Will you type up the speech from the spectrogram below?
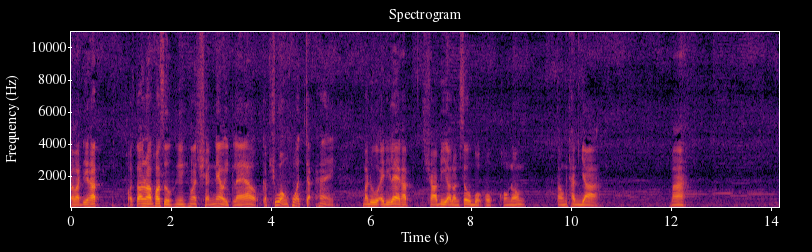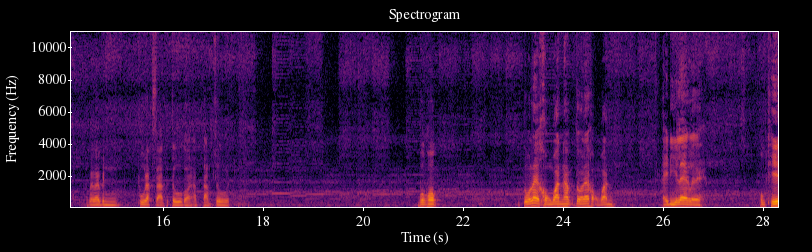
สวัสดีครับ ขอต้อนรับเข้าสู่หัวชแนลอีกแล้ว กับช่วงหัวจะให้มาดูไอดีแรกครับ ชาบี้อลอนโซบวก6ของน้องน้องธัญญา มา เอาไปไว้เป็นผู้รักษาประตูก่อนครับตามสูตร บวก6ตัวแรกของวันครับ ตัวแรกของวัน ไอดีแรกเลย6ที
